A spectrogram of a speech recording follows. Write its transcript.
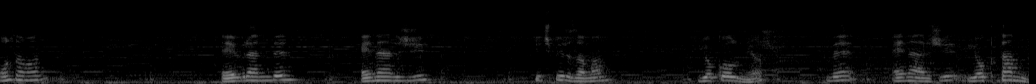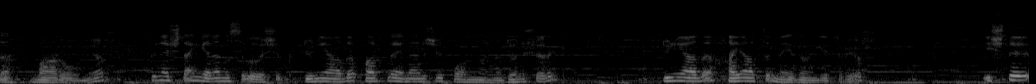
O zaman evrende enerji hiçbir zaman yok olmuyor ve enerji yoktan da var olmuyor. Güneşten gelen ısı ve ışık dünyada farklı enerji formlarına dönüşerek dünyada hayatı meydana getiriyor. İşte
